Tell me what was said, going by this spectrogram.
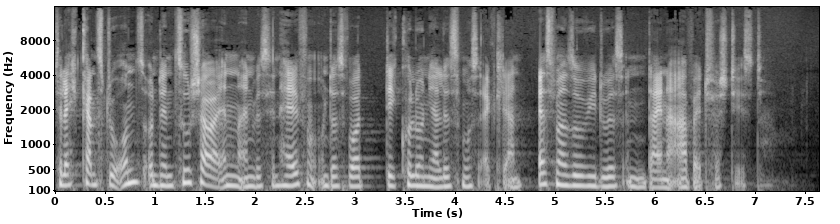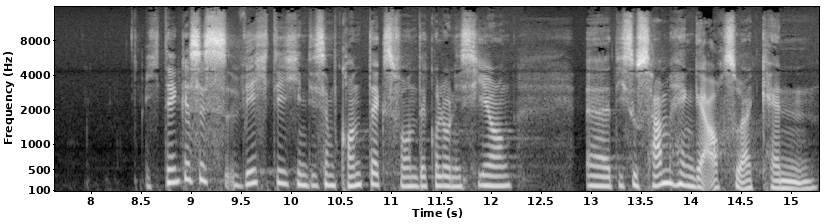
Vielleicht kannst du uns und den ZuschauerInnen ein bisschen helfen und das Wort Dekolonialismus erklären. Erstmal so, wie du es in deiner Arbeit verstehst. Ich denke, es ist wichtig, in diesem Kontext von Dekolonisierung äh, die Zusammenhänge auch zu erkennen.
